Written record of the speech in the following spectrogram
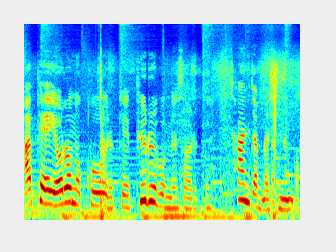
앞에 열어놓고 이렇게 뷰를 보면서 이렇게 차 한 잔 마시는 거.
